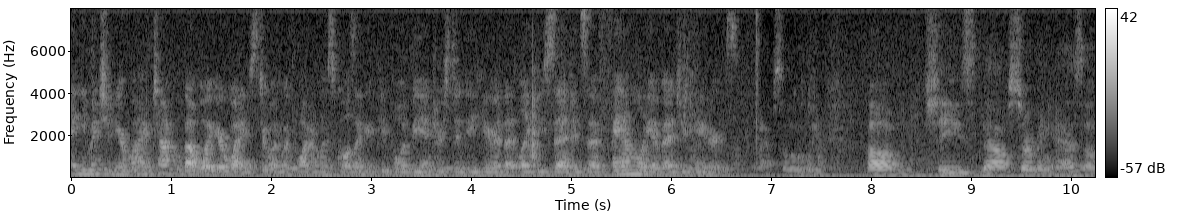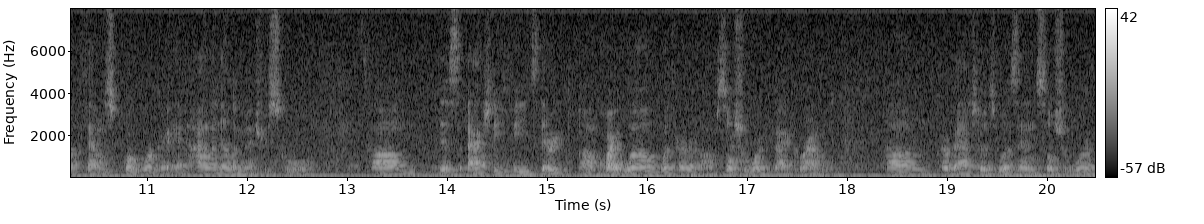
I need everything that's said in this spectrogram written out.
And you mentioned your wife. Talk about what your wife's doing with Waterloo Schools. I think people would be interested to hear that, like you said, it's a family of educators. Absolutely. Um, she's now serving as a family support worker at Highland Elementary School. Um, this actually feeds very, um, quite well with her um, social work background. Um, her bachelor's was in social work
